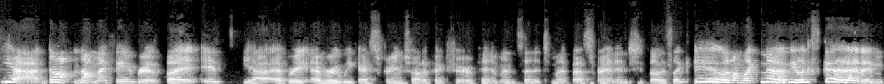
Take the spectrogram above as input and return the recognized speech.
Yeah, not not my favorite, but it's yeah. Every every week I screenshot a picture of him and send it to my best friend, and she's always like, "Ew," and I'm like, "No, he looks good." And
